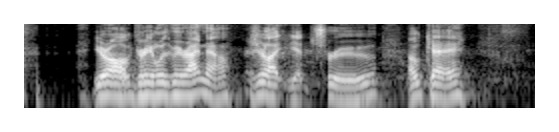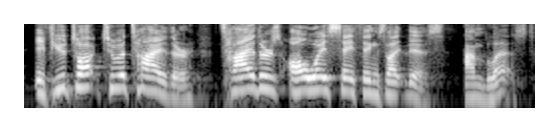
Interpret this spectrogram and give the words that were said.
You're all agreeing with me right now. You're like, yeah, true. Okay. If you talk to a tither, tithers always say things like this I'm blessed.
